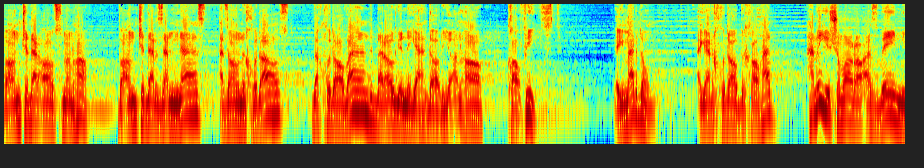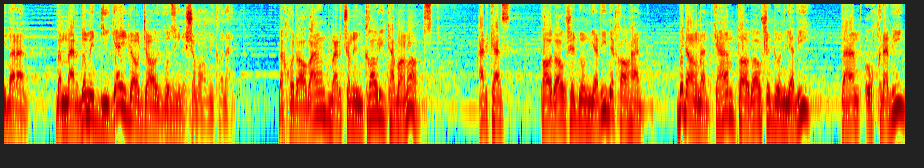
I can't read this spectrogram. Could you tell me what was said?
و آنچه در آسمان ها و آنچه در زمین است از آن خداست و خداوند برای نگهداری آنها کافی است. ای مردم اگر خدا بخواهد همه شما را از بین می‌برد و مردم دیگری را جایگزین شما می‌کند و خداوند بر چنین کاری تواناست. هر کس پاداش دنیوی بخواهد بداند که هم پاداش دنیوی و هم اخروی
